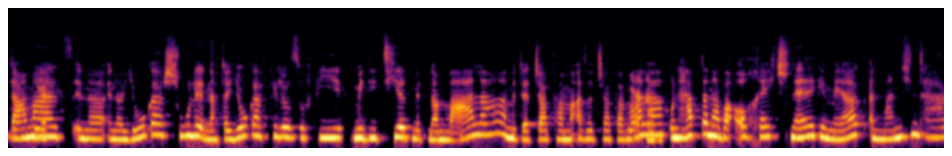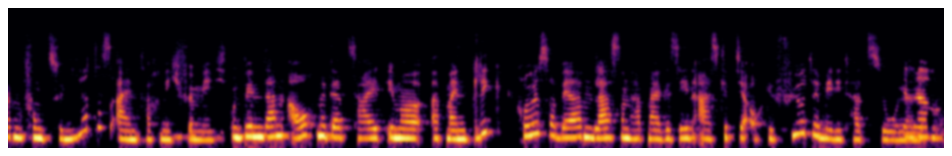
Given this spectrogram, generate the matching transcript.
Damals ja. in einer, in einer Yogaschule, nach der Yoga-Philosophie meditiert mit einer Mala, mit der Japa, also Japa Mala. Ja. Und habe dann aber auch recht schnell gemerkt, an manchen Tagen funktioniert das einfach nicht für mich. Und bin dann auch mit der Zeit immer, habe meinen Blick größer werden lassen und habe mal gesehen, ah, es gibt ja auch geführte Meditationen genau.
